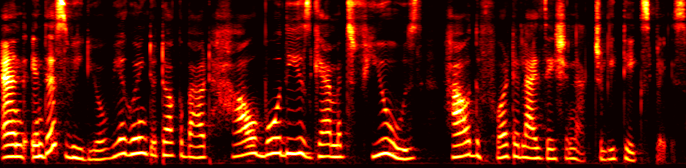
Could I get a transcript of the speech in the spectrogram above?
And in this video, we are going to talk about how both these gametes fuse, how the fertilization actually takes place.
